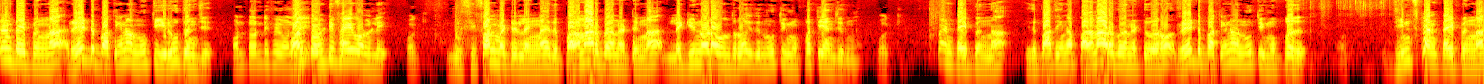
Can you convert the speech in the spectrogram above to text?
வெஸ்டர்ன் டைப்புங்கண்ணா ரேட்டு பாத்தீங்கன்னா நூத்தி இருபத்தஞ்சு. One twenty five one only twenty five only okay இது சிஃபான் மெட்டீரியலுங்கண்ணா இது பதினாறு பதினெட்டுங்கண்ணா லெகினோட வந்துரும் இது நூத்தி முப்பத்தி அஞ்சுங்கண்ணா. ஓகே பேண்ட் டைப்புங்கண்ணா இது பாத்தீங்கன்னா பதினாறு பதினெட்டு வரும் ரேட்டு பாத்தீங்கன்னா நூத்தி முப்பது. ஜீன்ஸ் பேண்ட் டைப்புங்கண்ணா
